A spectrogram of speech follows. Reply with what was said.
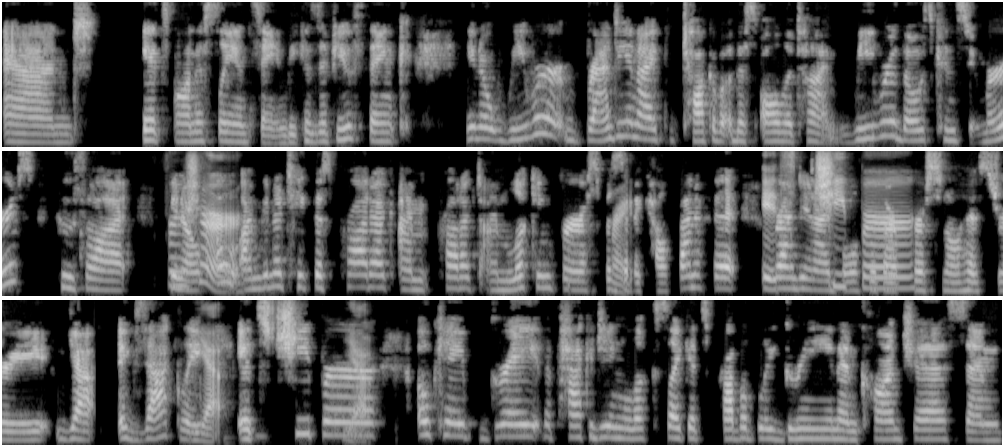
And it's honestly insane because if you think, you know, we were, Brandi and I talk about this all the time. We were those consumers who thought, for you know, oh, sure. oh, I'm going to take this product. I'm product. I'm looking for a specific right. health benefit. It's Brandi and I both with our personal history. Yeah, exactly. Yeah, it's cheaper. Yeah. Okay, great. The packaging looks like it's probably green and conscious and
